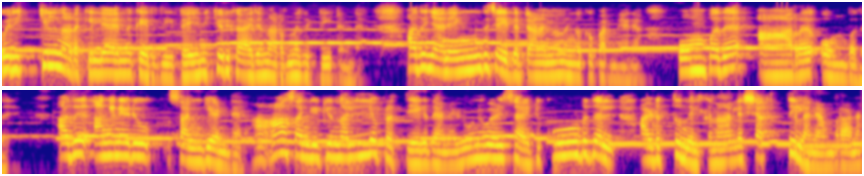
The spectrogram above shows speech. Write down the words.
ഒരിക്കലും നടക്കില്ല എന്ന് കരുതിയിട്ട് എനിക്കൊരു കാര്യം നടന്നു കിട്ടിയിട്ടുണ്ട്. അത് ഞാൻ എന്ത് ചെയ്തിട്ടാണെന്ന് നിങ്ങൾക്ക് പറഞ്ഞുതരാം. ഒമ്പത് ആറ് ഒമ്പത്. അത് അങ്ങനെ ഒരു സംഖ്യ ഉണ്ട് ആ- സംഖ്യയ്ക്ക് നല്ല പ്രത്യേകതയാണ്. യൂണിവേഴ്സായിട്ട് കൂടുതൽ അടുത്ത് നിൽക്കുന്ന നല്ല ശക്തിയുള്ള നമ്പറാണ്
